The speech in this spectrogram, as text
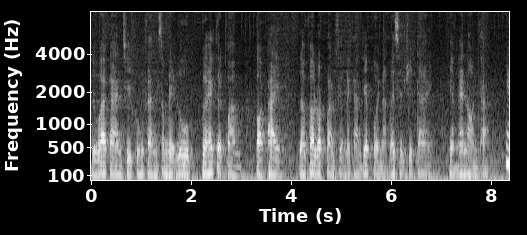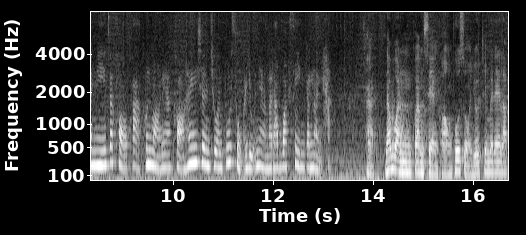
หรือว่าการฉีดภูมิคุ้มกันสำเร็จรูปเพื่อให้เกิดความปลอดภัย แล้วก็ลดความเสี่ยงในการที่จะป่วยหนักและเสียชีวิตได้อย่างแน่นอนครับ อย่างนี้จะขอฝากคุณหมอเนี่ยขอให้เชิญชวนผู้สูงอายุเนี่ยมารับวัคซีนกันหน่อยค่ะครับนับวันความเสี่ยงของผู้สูงอายุที่ไม่ได้รับ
